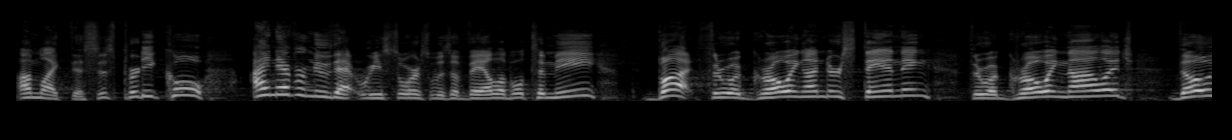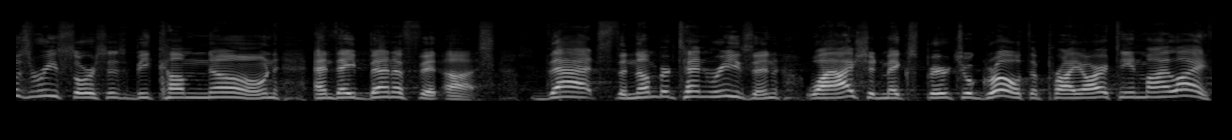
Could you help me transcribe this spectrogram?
I'm like, this is pretty cool. I never knew that resource was available to me, but through a growing understanding, through a growing knowledge, those resources become known and they benefit us. That's the number 10 reason why I should make spiritual growth a priority in my life.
